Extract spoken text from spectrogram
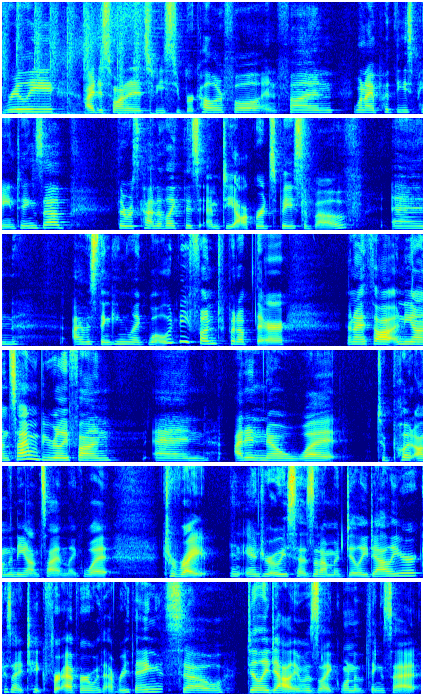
Really, I just wanted it to be super colorful and fun. When I put these paintings up, there was kind of like this empty, awkward space above. And I was thinking like, what would be fun to put up there? And I thought a neon sign would be really fun. And I didn't know what to put on the neon sign, like what to write. And Andrew always says that I'm a dilly dallyer because I take forever with everything. So dilly dally was like one of the things that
